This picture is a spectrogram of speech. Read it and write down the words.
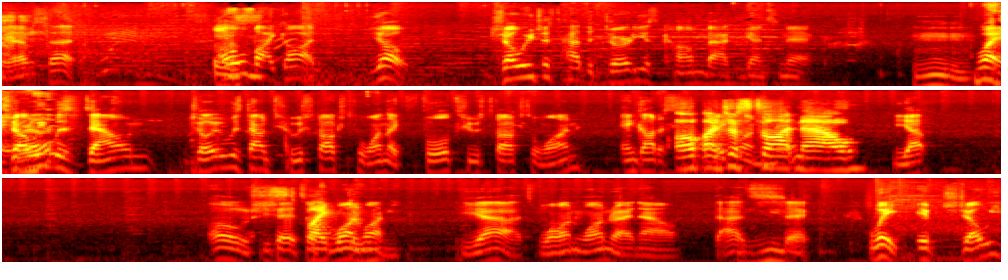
We have a set. Is- Oh my god. Yo, Joey just had the dirtiest comeback against Nick. Mm. Wait, Joey really? was down. Joey was down two stocks to one, like full two stocks to one, and got a. Oh, I just saw it now. Yep. Oh shit! It's like one him. one. Yeah, it's one one right now. That's Mhm. sick. Wait, if Joey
